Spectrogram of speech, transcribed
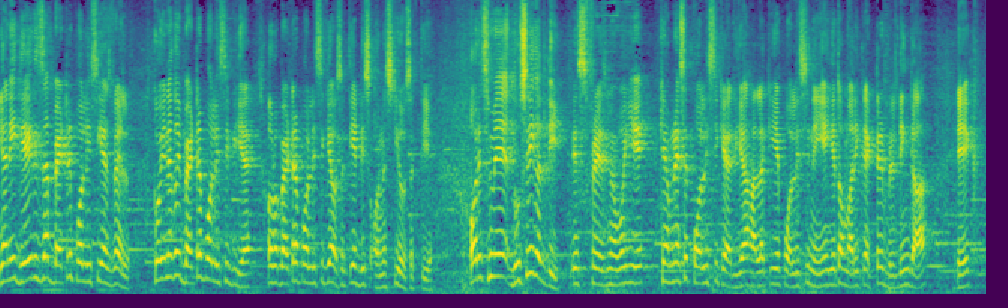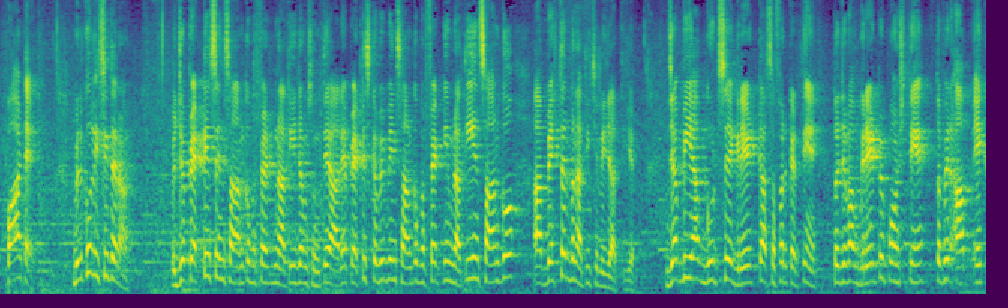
यानी there is a better policy as well कोई ना कोई बेटर पॉलिसी भी है और वो बेटर पॉलिसी क्या हो सकती है? डिसऑनेस्टी हो सकती है। और इसमें दूसरी गलती इस फ्रेज में वो ये कि हमने इसे पॉलिसी कह दिया। हालाँकि ये पॉलिसी नहीं है, ये तो हमारी करेक्टर बिल्डिंग का एक पार्ट है। बिल्कुल इसी तरह जो प्रैक्टिस इंसान को परफेक्ट बनाती है जो हम सुनते आ रहे हैं प्रैक्टिस कभी भी इंसान को परफेक्ट नहीं बनाती है इंसान को बेहतर बनाती चली जाती है। जब भी आप गुड से ग्रेड का सफ़र करते हैं तो जब आप ग्रेड पे पहुँचते हैं तो फिर आप एक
